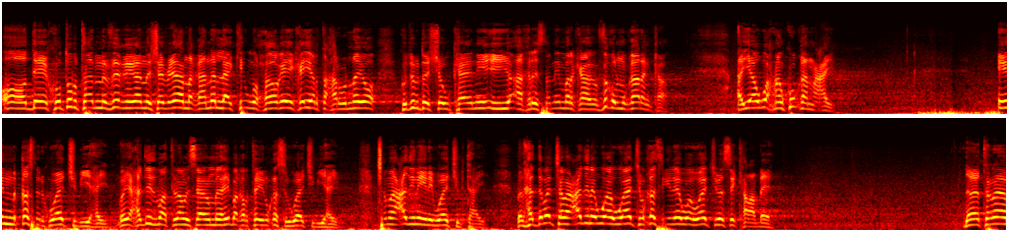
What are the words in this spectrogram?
oo dee kutubtan fiqiganna shaaficiyada naqaano laakiin waxoogay ka yar taxarunnayoo kutubta shawkaani iyo akhrisanay markaa fiqulmuqaaranka ayaa waxaan ku qancay in qasarku waajib yahay. Waayo xadiid baa tilmaamaysaa madaahib baa qabtay inuu qasar waajib yahay. Jamaacadiina inay waajib tahay. Bal haddaba jamaacadiina waa waajib qasrigiina waa waajiba si kala dheh dabeetana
